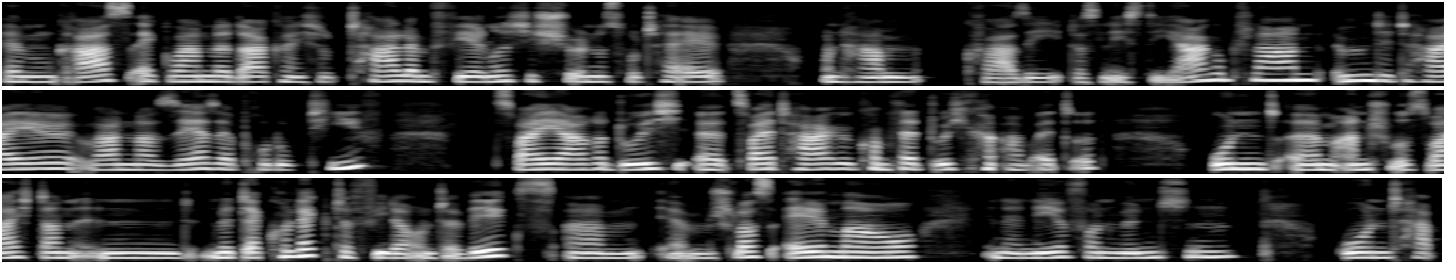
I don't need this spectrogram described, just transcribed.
Im Graseck waren wir da, kann ich total empfehlen. Richtig schönes Hotel und haben quasi das nächste Jahr geplant. Im Detail waren da sehr, sehr produktiv. Zwei Jahre durch, äh, zwei Tage komplett durchgearbeitet. Und ähm, Anschluss war ich dann in, mit der Collective wieder unterwegs ähm, im Schloss Elmau in der Nähe von München und habe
